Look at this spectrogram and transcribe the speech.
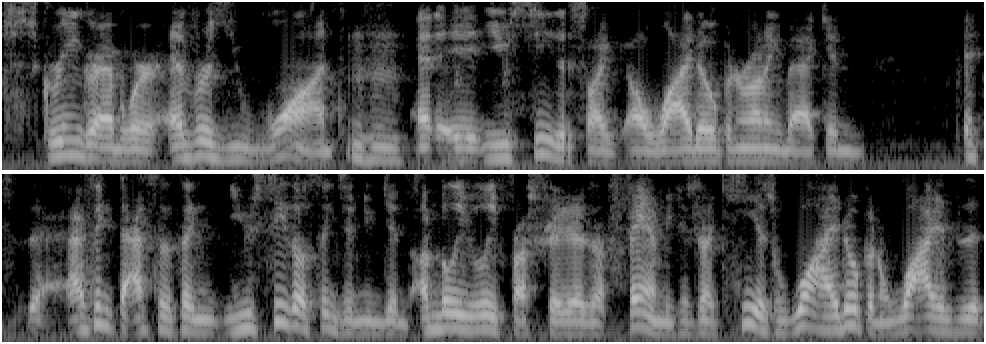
screen grab wherever you want, mm-hmm. and it, you see this like a wide open running back and it's I think that's the thing. You see those things and you get unbelievably frustrated as a fan because you're like, he is wide open. Why is it?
